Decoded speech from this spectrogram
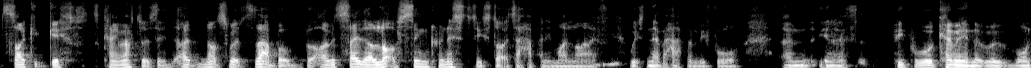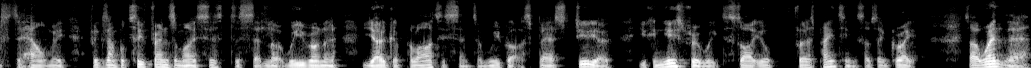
psychic gifts came afterwards. It, I, not so much that, but but I would say that a lot of synchronicity started to happen in my life, mm-hmm. which never happened before. And you know, people would come in that were, wanted to help me. For example, two friends of my sister said, "Look, we run a yoga Pilates center, and we've got a spare studio you can use for a week to start your first painting." So I said, "Great." So I went there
